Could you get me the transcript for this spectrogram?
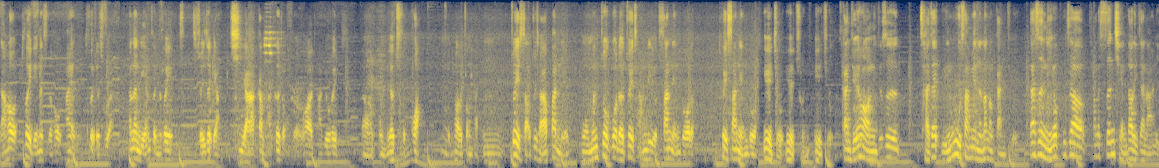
然后退连的时候它也退得出来，它那莲粉会随着氧气啊干嘛各种的话，它就会，呃，我们要纯化。纯化的状态，嗯，最少最少要半年。我们做过的最长的有三年多了，退三年多，越久越纯越久。感觉哈，你就是踩在云雾上面的那种感觉，但是你又不知道它的深浅到底在哪里，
